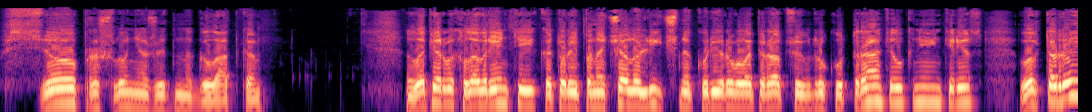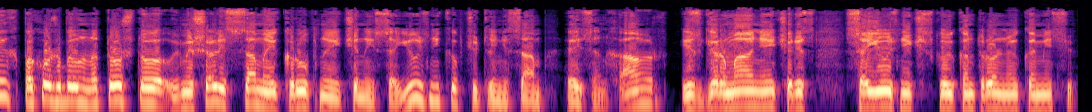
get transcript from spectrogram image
все прошло неожиданно гладко. Во-первых, Лаврентий, который поначалу лично курировал операцию, вдруг утратил к ней интерес. Во-вторых, похоже было на то, что вмешались самые крупные чины союзников, чуть ли не сам Эйзенхауэр из Германии через союзническую контрольную комиссию,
